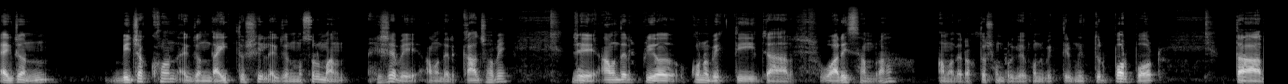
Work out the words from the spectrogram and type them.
একজন বিচক্ষণ, একজন দায়িত্বশীল, একজন মুসলমান হিসেবে আমাদের কাজ হবে যে আমাদের প্রিয় কোনো ব্যক্তি যার ওয়ারিস আমরা, আমাদের রক্ত সম্পর্কীয় কোনো ব্যক্তির মৃত্যুর পরপর তার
